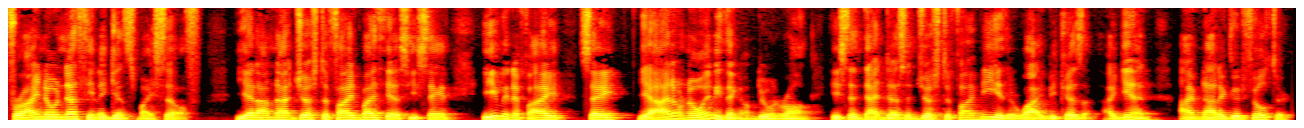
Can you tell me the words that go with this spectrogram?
for I know nothing against myself, yet I'm not justified by this. He's saying, even if I say, yeah, I don't know anything I'm doing wrong. He said, that doesn't justify me either. Why? Because again, I'm not a good filter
